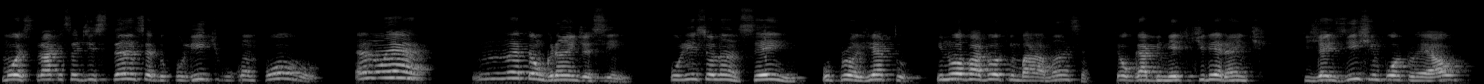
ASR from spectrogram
mostrar que essa distância do político com o povo, ela não é não é tão grande assim. Por isso eu lancei o projeto inovador aqui em Barra Mansa, que é o gabinete itinerante, que já existe em Porto Real.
